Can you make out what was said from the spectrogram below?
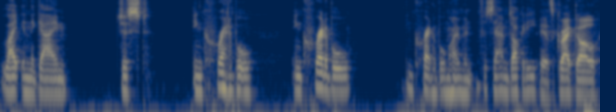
late in the game. Just incredible, incredible, incredible moment for Sam Docherty. Yeah, it's a great goal.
